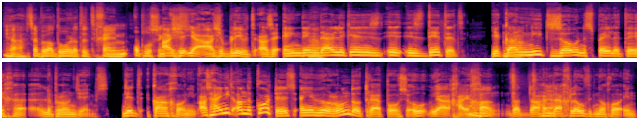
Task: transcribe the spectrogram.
ja, ze hebben wel door dat het geen oplossing als je, is. ja, alsjeblieft. Als er één ding Ja. duidelijk is, is, is dit het. Je kan Ja. niet zo'n spelen tegen eh, LeBron James. Dit kan gewoon niet. Als hij niet aan de court is en je wil rondo trappen of zo, ja, ga je Mhm. gang. Dat, daar, Ja. daar geloof ik nog wel in.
